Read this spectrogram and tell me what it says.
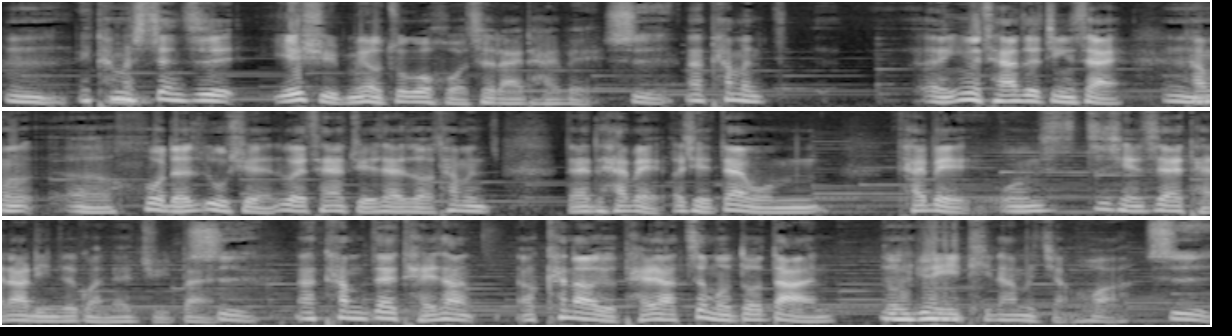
嗯，哎，他们甚至也许没有坐过火车来台北，是那他们。呃，因为参加这个竞赛，他们呃获得入选，入围参加决赛的时候，他们来台北，而且在我们台北，我们之前是在台大林哲馆来举办。是，那他们在台上，然后看到有台下这么多大人都愿意听他们讲话，是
